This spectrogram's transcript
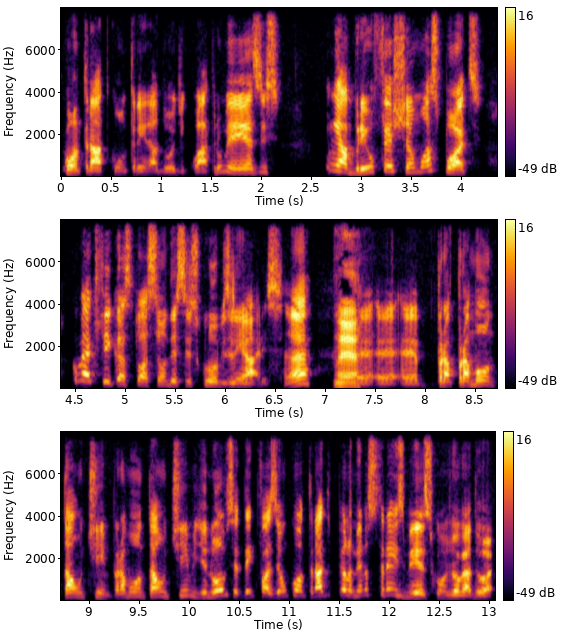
contrato com o treinador de quatro meses. Em abril, fechamos as portas. Como é que fica a situação desses clubes, Linhares? Né? É. É, é, é Para montar um time. Para montar um time, de novo, você tem que fazer um contrato de pelo menos três meses com o jogador.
